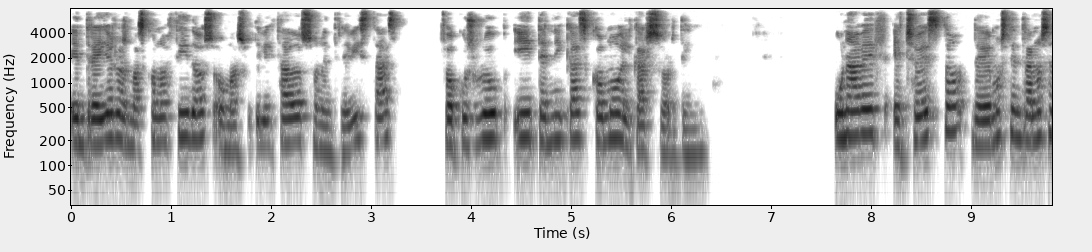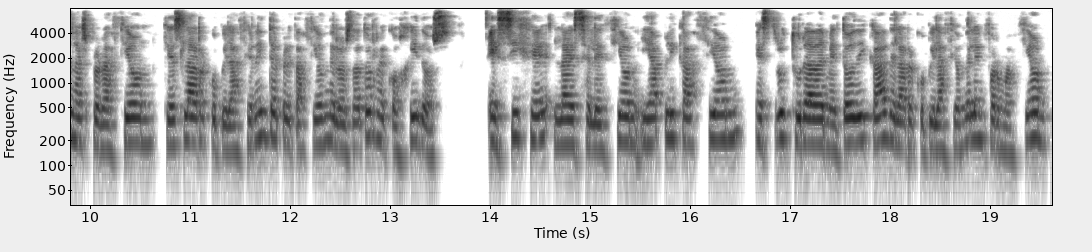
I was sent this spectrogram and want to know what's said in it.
Entre ellos los más conocidos o más utilizados son entrevistas, focus group y técnicas como el car sorting. Una vez hecho esto, debemos centrarnos en la exploración, que es la recopilación e interpretación de los datos recogidos, exige la selección y aplicación estructurada y metódica de la recopilación de la información,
